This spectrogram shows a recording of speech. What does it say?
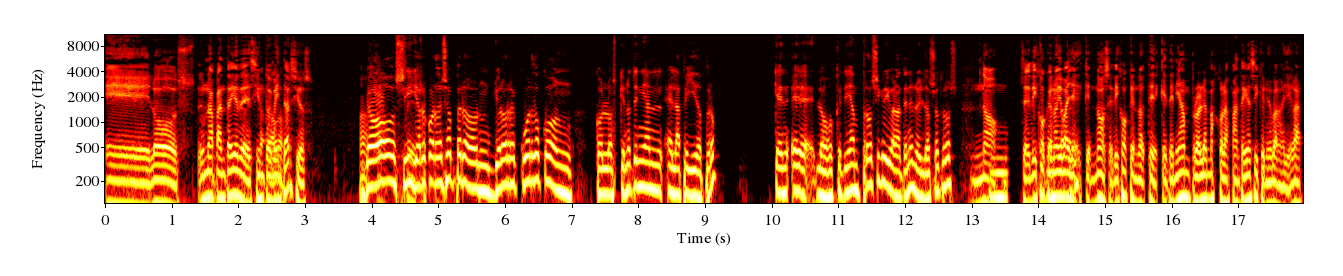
eh, los una pantalla de 120 hercios? Ah, yo ah, sí, yo sí. recuerdo eso, pero yo lo recuerdo con, con los que no tenían el apellido Pro. Que eh, los que tenían Pro sí que lo iban a tenerlo y los otros No, Mm, se dijo que no iba a que no, se dijo que no te- que tenían problemas con las pantallas y que no iban a llegar.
